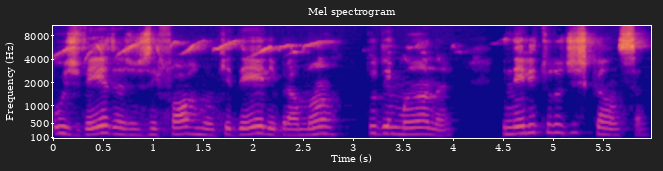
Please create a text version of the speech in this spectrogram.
Os Vedas nos informam que dele, Brahman, tudo emana e nele tudo descansa,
